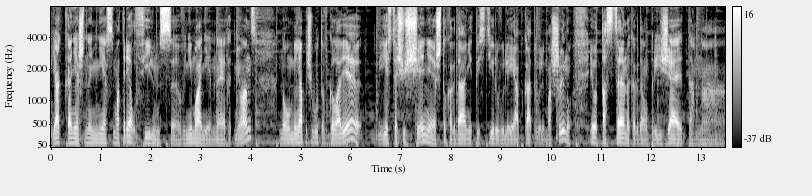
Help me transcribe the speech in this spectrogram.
Я, конечно, не смотрел фильм с э, вниманием на этот нюанс, но у меня почему-то в голове есть ощущение, что когда они тестировали и обкатывали машину, и вот та сцена, когда он приезжает там на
